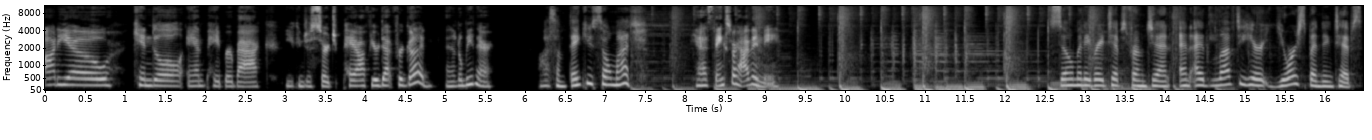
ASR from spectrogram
audio, Kindle, and paperback. You can just search Pay Off Your Debt for Good and it'll be there. Awesome. Thank you so much. Yes, thanks for having me. So many great tips from Jen, and I'd love to hear your spending tips.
